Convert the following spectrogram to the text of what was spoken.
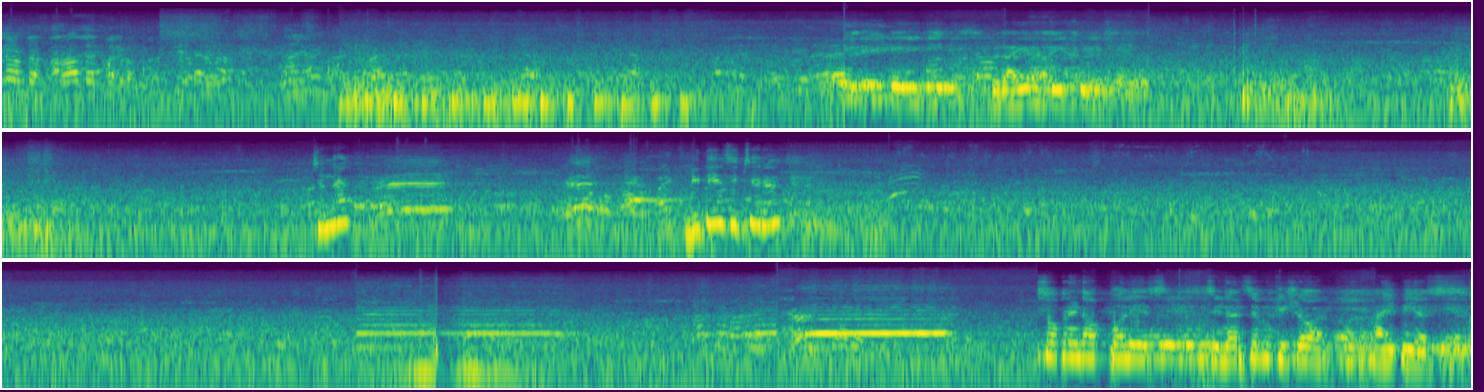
ఇక్కడే ఉంటారు తర్వాత వస్తారు. చంద్ర డీటెయిల్స్ ఇచ్చారా Superintendent of Police, Sri Narsim Kishore, IPS.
